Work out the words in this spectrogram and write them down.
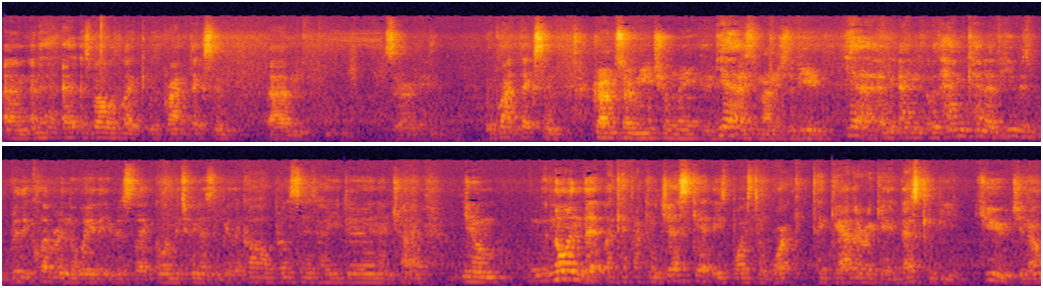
um, and uh, as well with like with Grant Dixon. Um, sorry. With Grant Dixon, Grant's our mutual mate who Yeah. used to manage the view. yeah, and, and with him, kind of, he was really clever in the way that he was like going between us and be like, "Oh, Bill says, how you doing?" and trying to, you know, knowing that like if I can just get these boys to work together again, this could be huge, you know,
